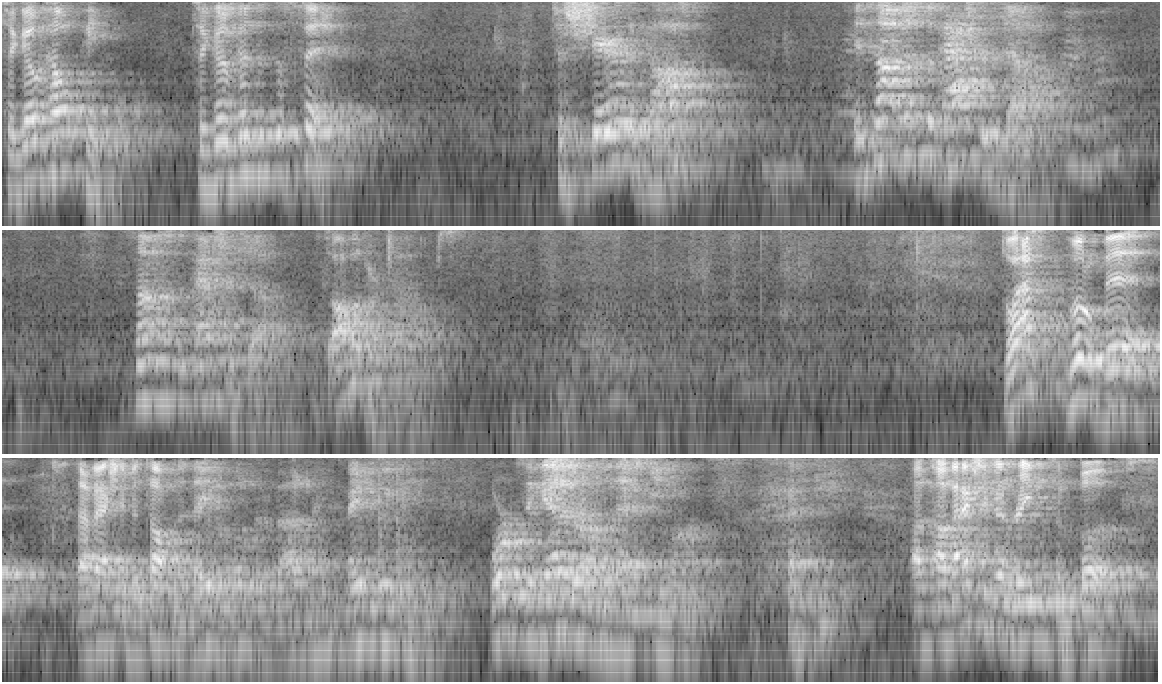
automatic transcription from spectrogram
To go help people, to go visit the sick, to share the gospel. It's not just the pastor's job. It's not just the pastor's job. It's all of our jobs. The last little bit, I've actually been talking to David a little bit about it. Maybe we can work together on the next few months. I've actually been reading some books.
